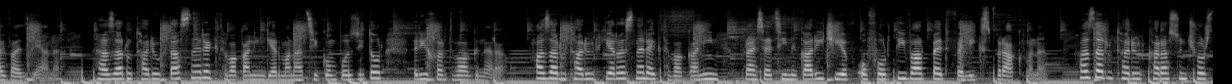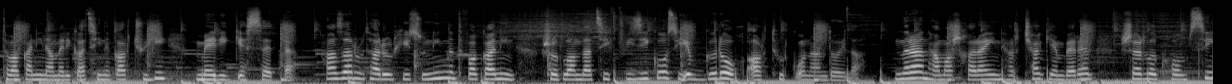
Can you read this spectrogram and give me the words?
Այվազյանը, 1813 թվականին գերմանացի կոմպոզիտոր Ռիխարդ Վագները, 1833 թվականին ֆրանսիացի նկարիչ եւ օֆորտի վարպետ Ֆելիքս Բրակմանը, 1844 թվականին ամերիկացի նկարչուհի Մերի Կեսետը, 1859 թվականին շոտլանդացի ֆիզիկոս եւ գրող Արթուր Կոնան Դոյլը Նրան համաշխարային հրճակ են բերել Շերլոկ Հոլմսի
